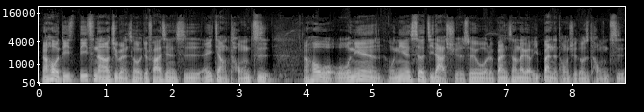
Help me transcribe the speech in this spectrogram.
然后我第一第一次拿到剧本的时候，我就发现是哎讲同志。然后我我我念我念设计大学，所以我的班上大概有一半的同学都是同志。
